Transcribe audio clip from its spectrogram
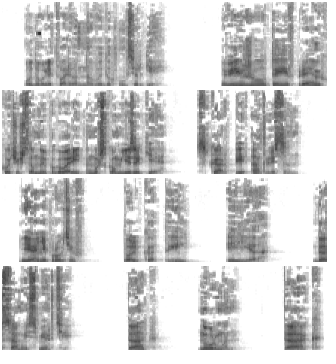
— удовлетворенно выдохнул Сергей. «Вижу, ты и впрямь хочешь со мной поговорить на мужском языке, Скарпи Атлисон. Я не против. Только ты и я. До самой смерти. Так, Нурман?» «Так»,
